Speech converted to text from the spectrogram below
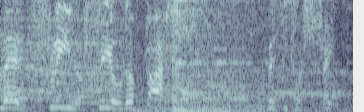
Men flee the field of battle. This is a shameful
